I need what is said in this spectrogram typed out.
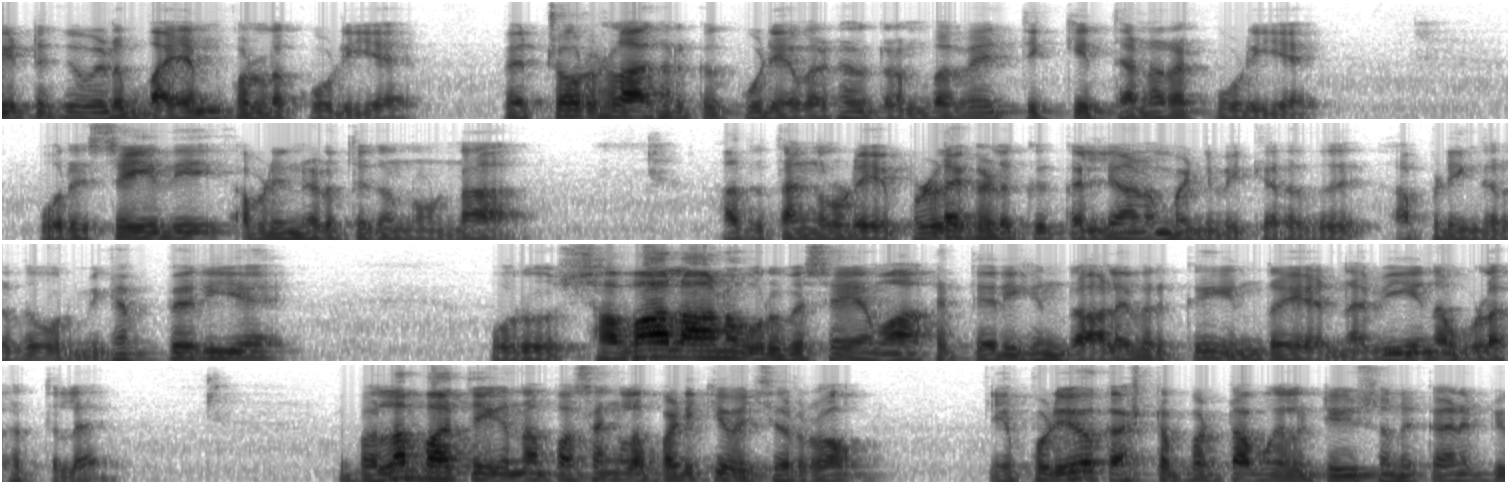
வீட்டுக்கு வீடு பயம் கொள்ளக்கூடிய பெற்றோர்களாக இருக்கக்கூடியவர்கள் ரொம்பவே திக்கி திணறக்கூடிய ஒரு செய்தி அப்படின்னு எடுத்துக்கணுன்னா அது தங்களுடைய பிள்ளைகளுக்கு கல்யாணம் பண்ணி வைக்கிறது அப்படிங்கிறது ஒரு மிகப்பெரிய ஒரு சவாலான ஒரு விஷயமாக தெரிகின்ற அளவிற்கு இன்றைய நவீன உலகத்தில் இப்போல்லாம் பார்த்தீங்கன்னா பசங்களை படிக்க வச்சிடுறோம். எப்படியோ கஷ்டப்பட்டு அவங்கள டியூஷனுக்கு அனுப்பி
